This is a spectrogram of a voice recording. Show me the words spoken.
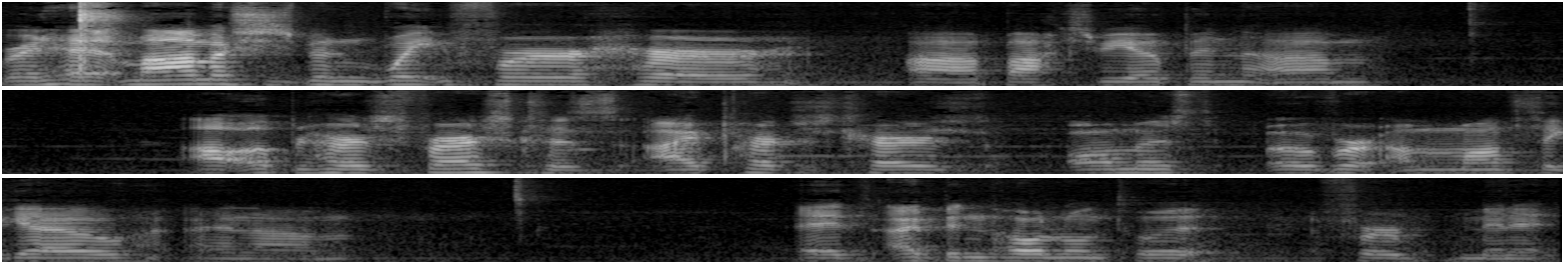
Redheaded Mama, she's been waiting for her uh, box to be open. Um, I'll open hers first because I purchased hers almost over a month ago, and um, it, I've been holding on to it for a minute,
